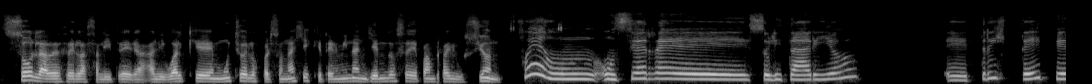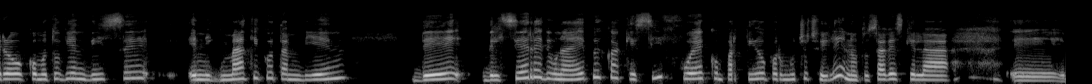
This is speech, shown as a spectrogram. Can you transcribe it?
sola desde la salitrera, al igual que muchos de los personajes que terminan yéndose de Pampa Ilusión. Fue un, cierre solitario, eh, triste, pero como tú bien dices, enigmático también de, del cierre de una época que sí fue compartido por muchos chilenos. Tú sabes que la, eh,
